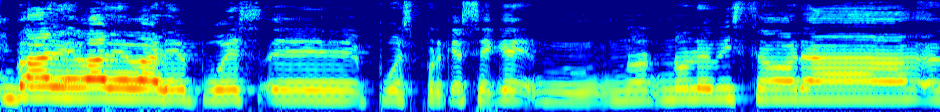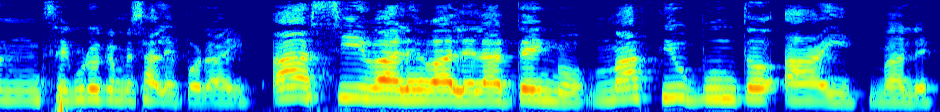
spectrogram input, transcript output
Vale, vale, vale, pues, eh, pues porque sé que no, no, lo he visto ahora, mm, seguro que me sale por ahí. Ah, sí, vale, vale, la tengo. Matthew.ai, vale.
